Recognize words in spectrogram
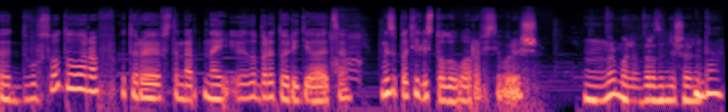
э, 200 долларов, которые в стандартной э, лаборатории делается, мы заплатили 100 долларов всего лишь. Нормально, в два раза дешевле. Да.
